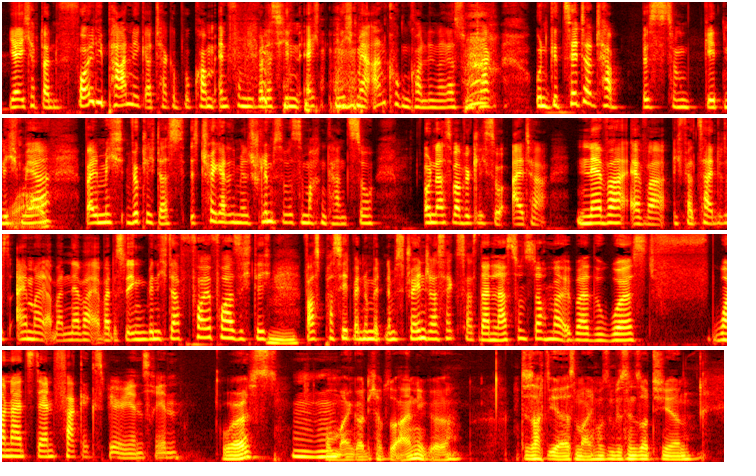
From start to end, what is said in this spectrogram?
Ja, ich habe dann voll die Panikattacke bekommen, end vom weil ich ihn echt nicht mehr angucken konnte den Rest vom Tag und gezittert habe bis zum geht nicht wow. mehr, weil mich wirklich das es triggert mir das Schlimmste, was du machen kannst. So und das war wirklich so, Alter, never ever. Ich verzeih dir das einmal, aber never ever. Deswegen bin ich da voll vorsichtig, mhm. was passiert, wenn du mit einem Stranger Sex hast. Dann lasst uns doch mal über the worst One-Night-Stand-Fuck-Experience reden. Worst? Mhm. Oh mein Gott, ich habe so einige. Das sagt ihr erstmal, ich muss ein bisschen sortieren.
